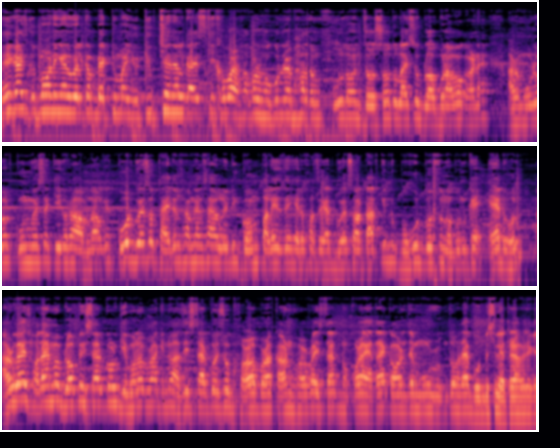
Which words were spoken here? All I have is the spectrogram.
hey guys good morning and welcome back to my YouTube channel guys কি খবৰ? আশা কৰোঁ সকলোৰে ভাল। ফুল অন জ'চত ওলাইছোঁ ব্লগ বনাবৰ কাৰণে। আৰু মোৰ লগত কোন গৈছে কি কথা আপোনালোকে ক'ত গৈ আছো টাইটেল থামনেল চাই অলৰেডি গম পালেই যে সেইডোখৰ জেগাত গৈ আছো আৰু তাত কিন্তু বহুত বস্তু নতুনকৈ এড হ'ল। আৰু গাইজ সদায় মই ব্লগটো ষ্টাৰ্ট কৰোঁ গিবনৰ পৰা কিন্তু আজি ষ্টাৰ্ট কৰিছোঁ ঘৰৰ পৰা। কাৰণ ঘৰৰ পৰা ষ্টাৰ্ট নকৰা এটাই কাৰণ যে মোৰ ৰুমটো সদায় বহুত বেছি লেতেৰা হৈ থাকে।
